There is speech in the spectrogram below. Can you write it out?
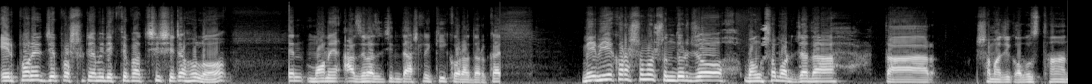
এরপরের যে প্রশ্নটি আমি দেখতে পাচ্ছি, সেটা হলো, মনে আজে বাজে চিন্তা আসলে কি করা দরকার? মেয়ে বিয়ে করার সময় সৌন্দর্য, বংশমর্যাদা, তার সামাজিক অবস্থান,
